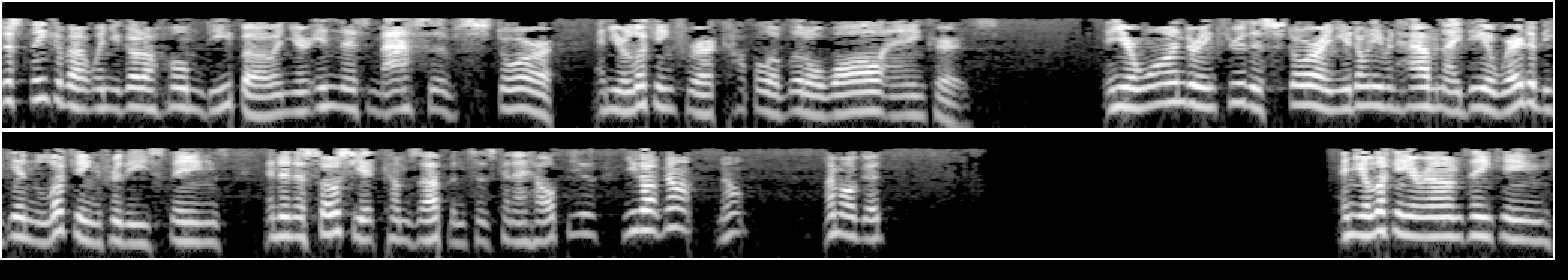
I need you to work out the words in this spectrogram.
Just think about when you go to Home Depot and you're in this massive store and you're looking for a couple of little wall anchors. And you're wandering through this store and you don't even have an idea where to begin looking for these things. And an associate comes up and says, Can I help you? You go, No, no, I'm all good. And you're looking around thinking,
